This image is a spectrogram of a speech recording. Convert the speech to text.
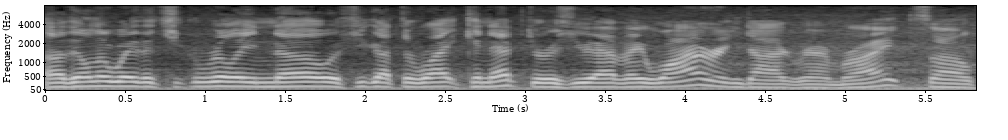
Uh, the only way that you can really know if you got the right connector is you have a wiring diagram, right? So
